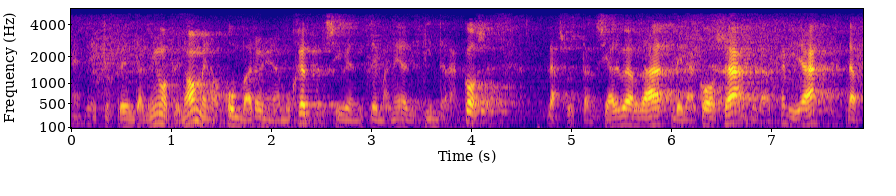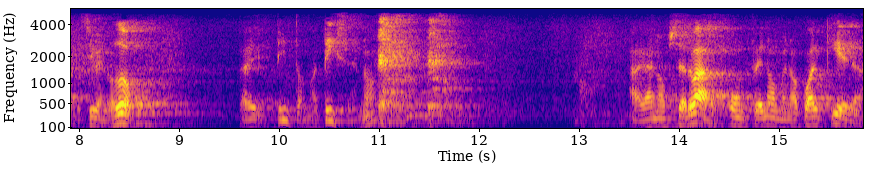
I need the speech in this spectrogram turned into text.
¿eh? que frente al mismo fenómeno, un varón y una mujer perciben de manera distinta las cosas. La sustancial verdad de la cosa, de la realidad, la perciben los dos. Hay distintos matices, ¿no? Hagan observar un fenómeno cualquiera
